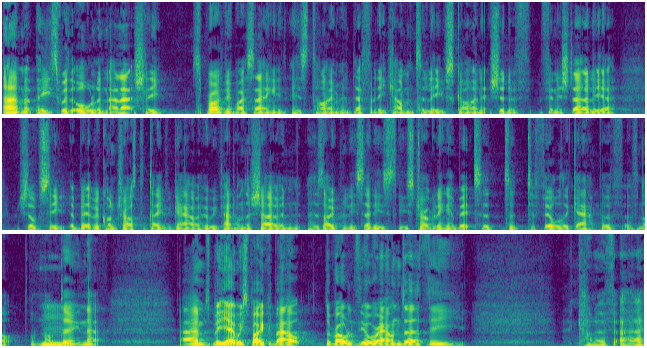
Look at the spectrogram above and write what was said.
um, at peace with it all, and, and actually surprised me by saying his- time had definitely come to leave Sky, and it should have finished earlier. Which is obviously a bit of a contrast to David Gower, who we've had on the show, and has openly said he's he's struggling a bit to, to, to fill the gap of, of not of not doing that. Um, but yeah, we spoke about the role of the all rounder, the kind of uh,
